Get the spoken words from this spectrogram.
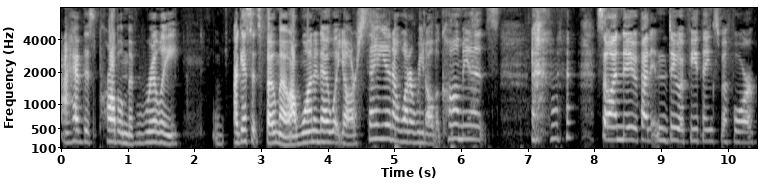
I have this problem of really I guess it's FOMO. I want to know what y'all are saying. I want to read all the comments. so I knew if I didn't do a few things before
